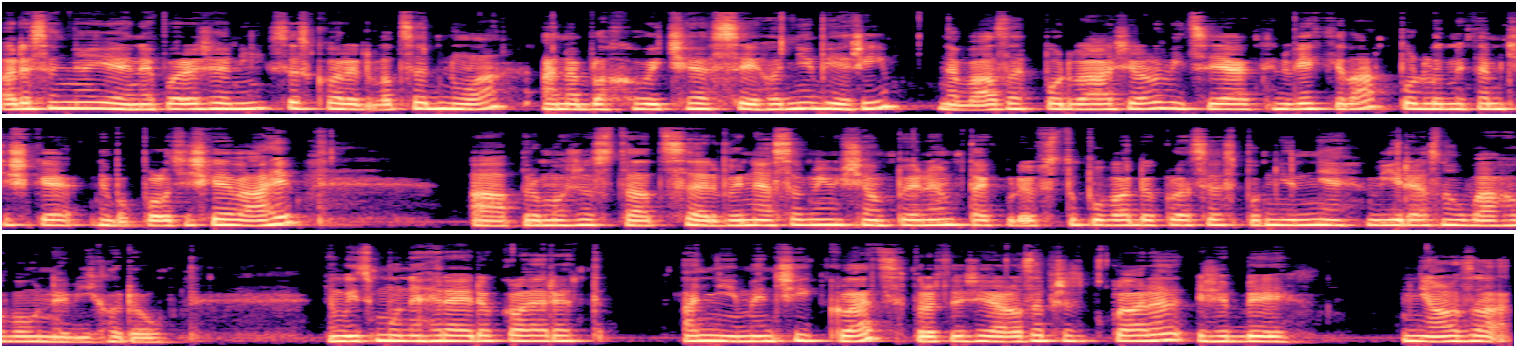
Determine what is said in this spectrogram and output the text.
Adesanya je neporažený se skóre 20-0 a na Blachoviče si hodně věří. Na váze podvážel více jak 2 kg pod limitem těžké nebo polotěžké váhy a pro možnost stát se dvojnásobným šampionem tak bude vstupovat do klece s poměrně výraznou váhovou nevýhodou. Navíc mu nehraje do kaleret ani menší klec, protože lze předpokládat, že by měl za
